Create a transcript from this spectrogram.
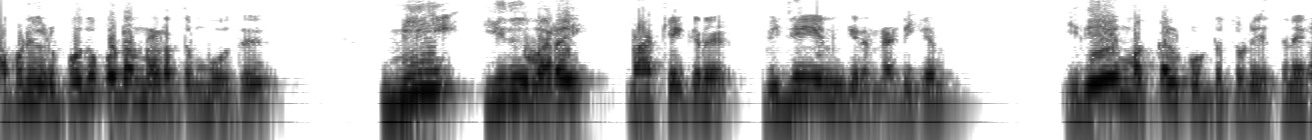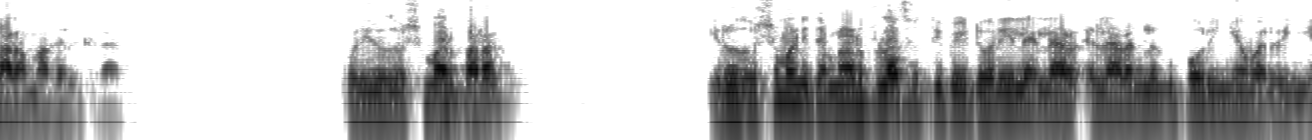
அப்படி ஒரு பொதுக்கூட்டம் நடத்தும்போது நீ இதுவரை நான் கேட்குற விஜய் என்கிற நடிகன் இதே மக்கள் கூட்டத்தோடு எத்தனை காலமாக இருக்கிறார்? ஒரு இருபது வருஷமாக இருப்பாரா? இருபது வருஷமா நீ தமிழ்நாடு ஃபுல்லாக சுற்றி போயிட்டு வரையில் எல்லா எல்லா இடங்களுக்கும் போகிறீங்க வர்றீங்க.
